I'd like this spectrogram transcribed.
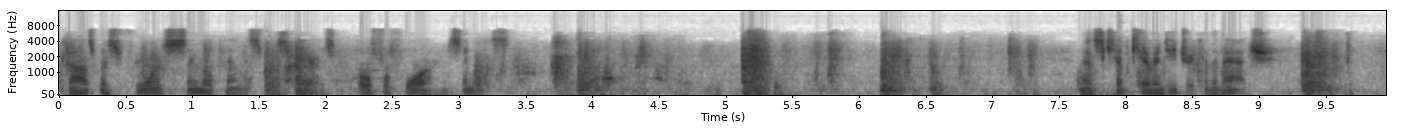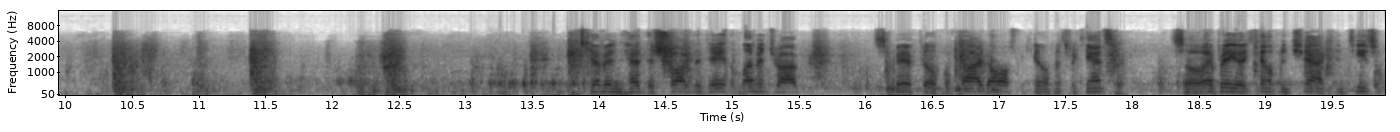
Cosmos four single pins for spares. 0 for 4 in singles. That's kept Kevin Dietrich in the match. Kevin had the shot of the day, the lemon drop spare fill for five dollars for Candlepins for Cancer. So everybody at Candlepin chat can tease him.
